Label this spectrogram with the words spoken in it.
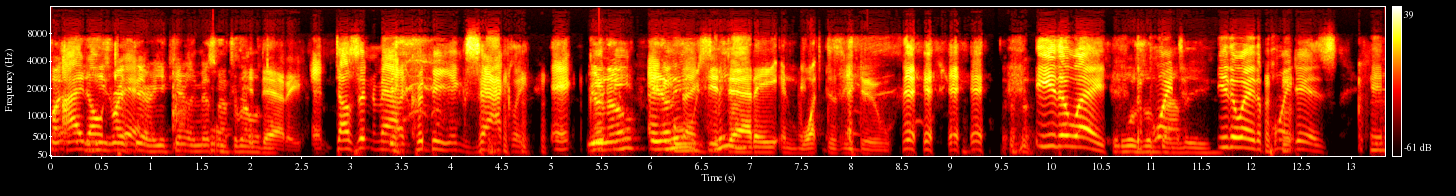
But I don't He's right care. there. You can't really miss him. That's Your irrelevant. daddy. It doesn't matter. It could be exactly. It You know? be You know? anything. Who's your daddy and what does he do? either way, The the point- daddy? either way, the point is, it,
